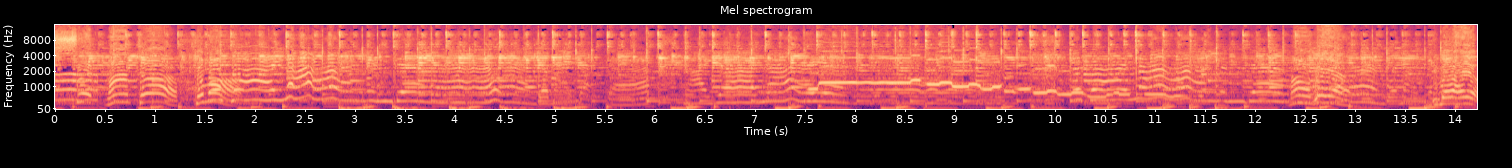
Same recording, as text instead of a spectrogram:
Asik, mantap. Come on. di bawah ayo.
